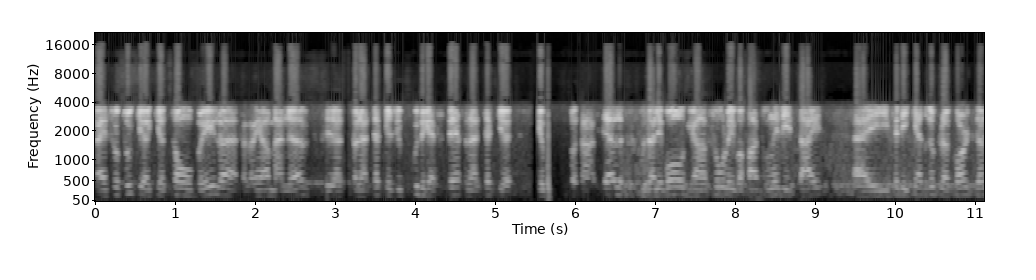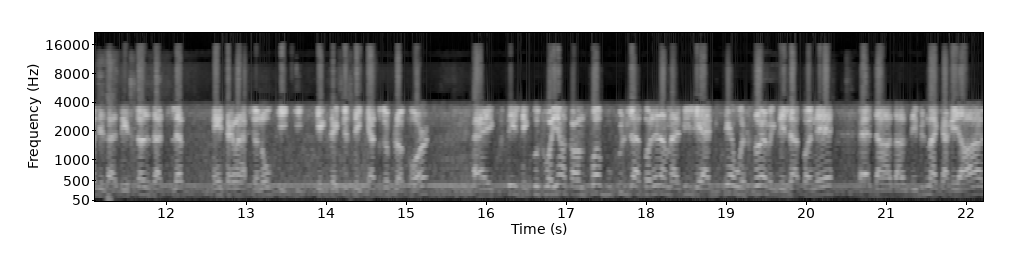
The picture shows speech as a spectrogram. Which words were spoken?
Ben, surtout qu'il a, qu'il a tombé là, à sa dernière manœuvre. C'est un, athlète que j'ai beaucoup de respect. C'est un athlète qui potentiel. Vous allez voir au grand saut, il va faire tourner des têtes. Euh, il fait des quadruples corps. C'est un des, seuls athlètes internationaux qui, qui, qui exécute les quadruples corps. Euh, écoutez, j'ai côtoyé encore une fois beaucoup de Japonais dans ma vie. J'ai habité à Whistler avec des Japonais euh, dans, le début de ma carrière.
